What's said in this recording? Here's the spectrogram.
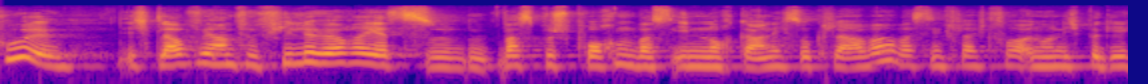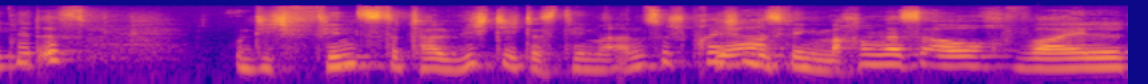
Cool. Ich glaube, wir haben für viele Hörer jetzt was besprochen, was ihnen noch gar nicht so klar war, was ihnen vielleicht vorher noch nicht begegnet ist. Und ich finde es total wichtig, das Thema anzusprechen. Ja. Deswegen machen wir es auch, weil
